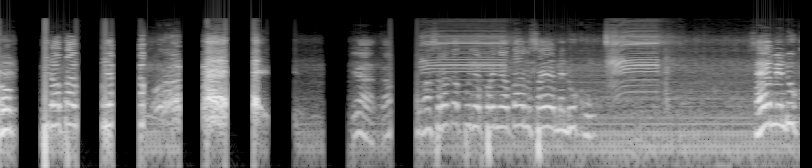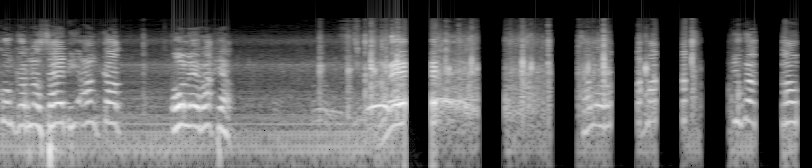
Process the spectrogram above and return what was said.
Provinsi datang Ya, kalau masyarakat punya pernyataan saya mendukung. Saya mendukung karena saya diangkat oleh rakyat. Kalau rakyat juga mau.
